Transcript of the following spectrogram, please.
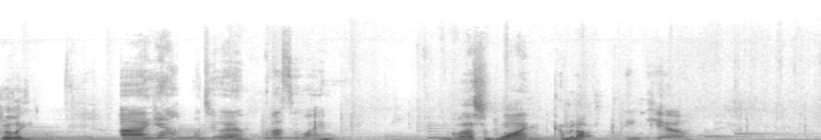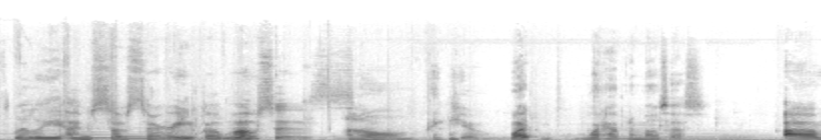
Lily? Uh, yeah, I'll do a glass of wine. A glass of wine coming up. Thank you. Lily, I'm so sorry about Moses. Oh, thank you. What what happened to Moses? Uh,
